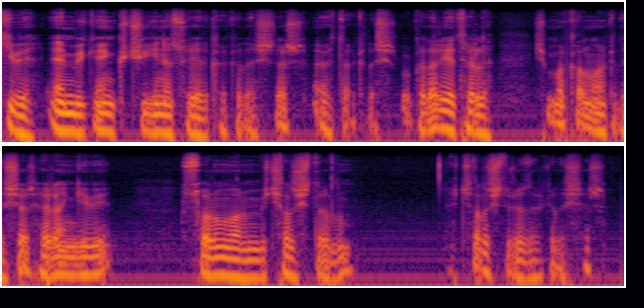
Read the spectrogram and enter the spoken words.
Gibi. En büyük en küçüğü yine söyledik arkadaşlar. Evet arkadaşlar bu kadar yeterli. Şimdi bakalım arkadaşlar herhangi bir sorun var mı? Bir çalıştıralım. Çalıştırıyoruz arkadaşlar.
